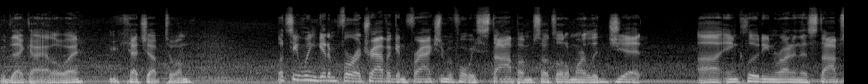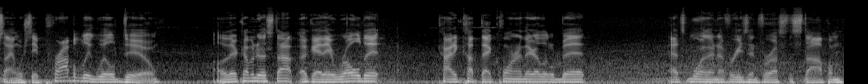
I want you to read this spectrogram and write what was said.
Move that guy out of the way. You catch up to him. Let's see if we can get him for a traffic infraction before we stop him so it's a little more legit, uh, including running the stop sign, which they probably will do. Oh, they're coming to a stop. Okay, they rolled it. Kind of cut that corner there a little bit. That's more than enough reason for us to stop them.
